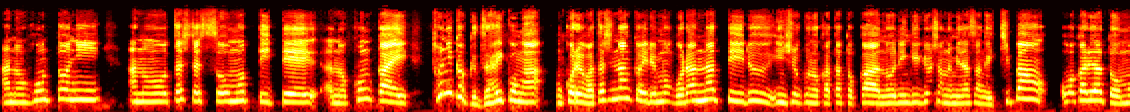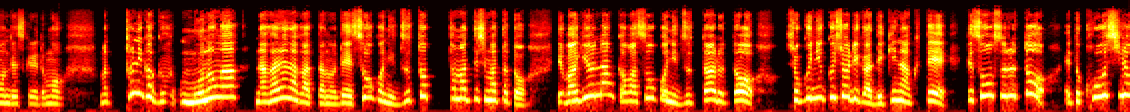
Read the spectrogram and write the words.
あの本当にあの私たちそう思っていてあの今回とにかく在庫がこれ私なんかよりもご覧になっている飲食の方とか農林漁業者の皆さんが一番お分かりだと思うんですけれども、ま、とにかく物が流れなかったので倉庫にずっと溜まってしまったとで和牛なんかは倉庫にずっとあると食肉処理ができなくてでそうすると、えっと、子牛を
